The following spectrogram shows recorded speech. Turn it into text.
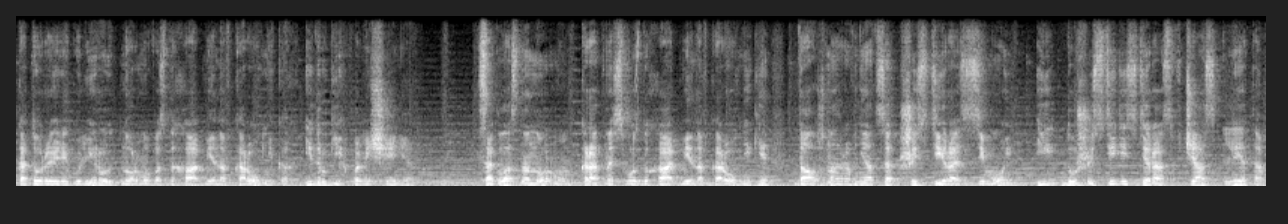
которые регулируют нормы воздухообмена в коровниках и других помещениях. Согласно нормам, кратность воздухообмена в коровнике должна равняться 6 раз зимой и до 60 раз в час летом.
